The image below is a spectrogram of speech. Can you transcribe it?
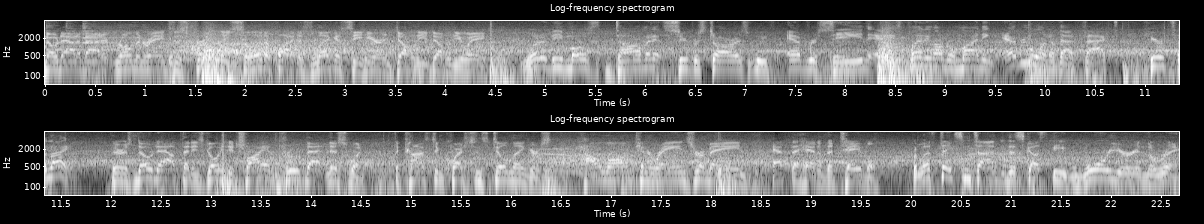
No doubt about it, Roman Reigns has firmly solidified his legacy here in WWE. One of the most dominant superstars we've ever seen, and he's planning on reminding everyone of that fact here tonight. There is no doubt that he's going to try and prove that in this one. The constant question still lingers. How long can Reigns remain at the head of the table? But let's take some time to discuss the warrior in the ring.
